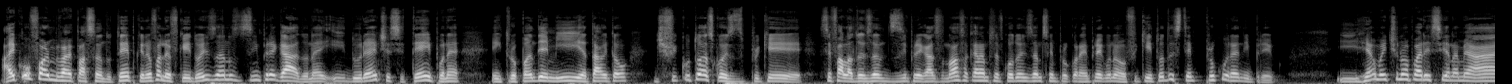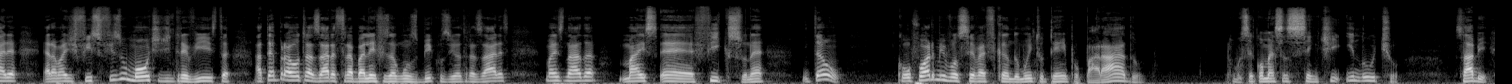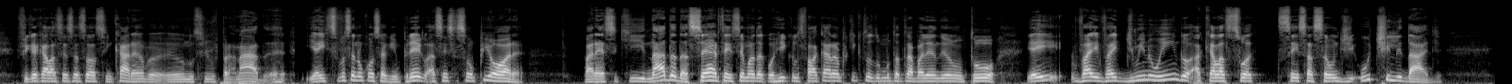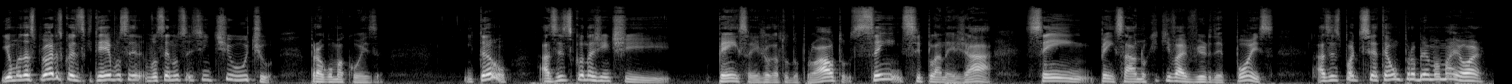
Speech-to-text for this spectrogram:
Aí conforme vai passando o tempo, que eu falei, eu fiquei dois anos desempregado, né? E durante esse tempo, né, entrou pandemia e tal, então dificultou as coisas, porque você fala dois anos desempregado, nossa caramba, você ficou dois anos sem procurar emprego? Não, eu fiquei todo esse tempo procurando emprego. E realmente não aparecia na minha área, era mais difícil, fiz um monte de entrevista, até para outras áreas, trabalhei, fiz alguns bicos em outras áreas, mas nada mais é, fixo, né? Então, conforme você vai ficando muito tempo parado, você começa a se sentir inútil sabe? Fica aquela sensação assim, caramba, eu não sirvo para nada. E aí, se você não consegue emprego, a sensação piora. Parece que nada dá certo, aí você manda currículos e fala, caramba, por que, que todo mundo tá trabalhando e eu não tô? E aí vai, vai diminuindo aquela sua sensação de utilidade. E uma das piores coisas que tem é você, você não se sentir útil para alguma coisa. Então, às vezes quando a gente pensa em jogar tudo pro alto, sem se planejar, sem pensar no que, que vai vir depois, às vezes pode ser até um problema maior,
